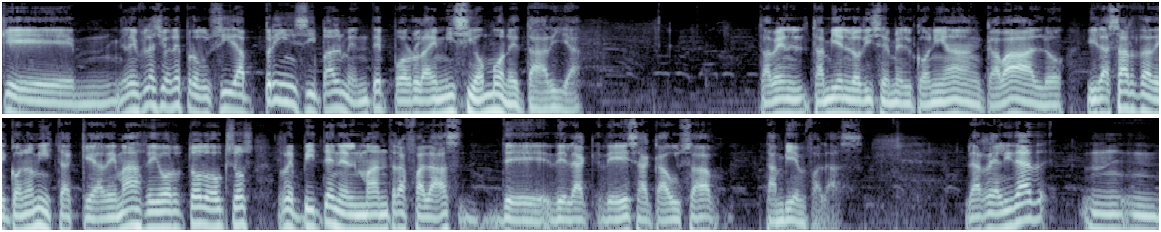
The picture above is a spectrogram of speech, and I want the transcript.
que mm, la inflación es producida principalmente por la emisión monetaria. También, lo dice Melconian, Caballo y la sarta de economistas que además de ortodoxos repiten el mantra falaz de, de, la, de esa causa también falaz. La realidad Mm,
